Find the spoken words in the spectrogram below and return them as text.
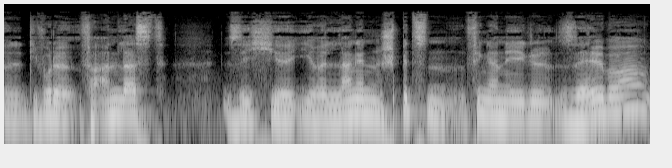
äh, die wurde veranlasst, sich äh, ihre langen spitzen Fingernägel selber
